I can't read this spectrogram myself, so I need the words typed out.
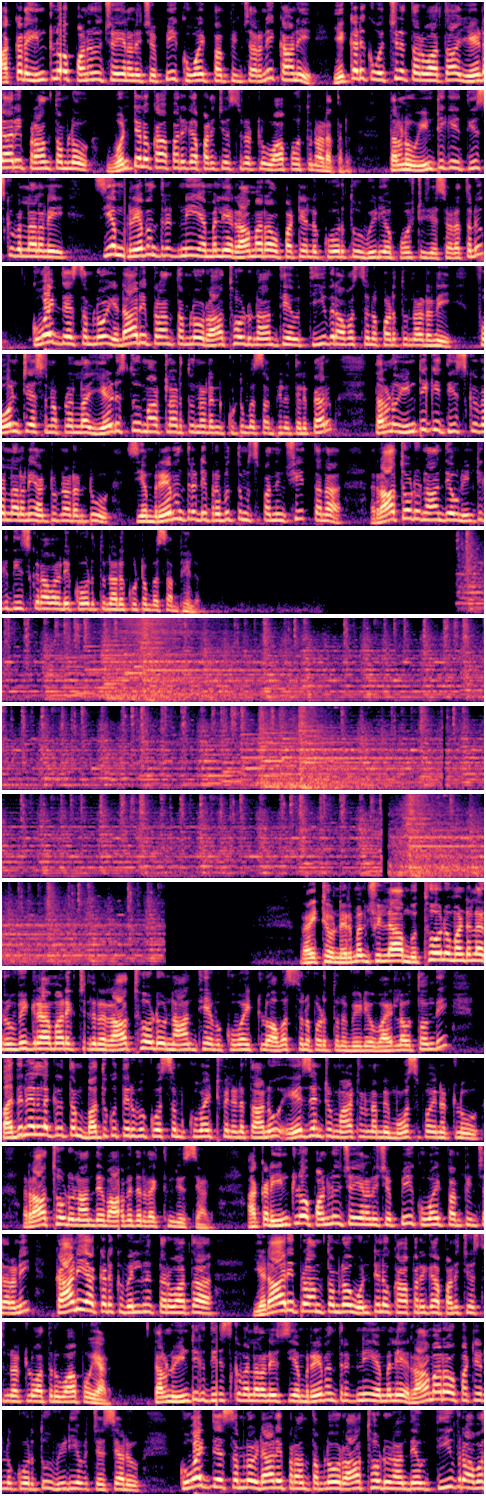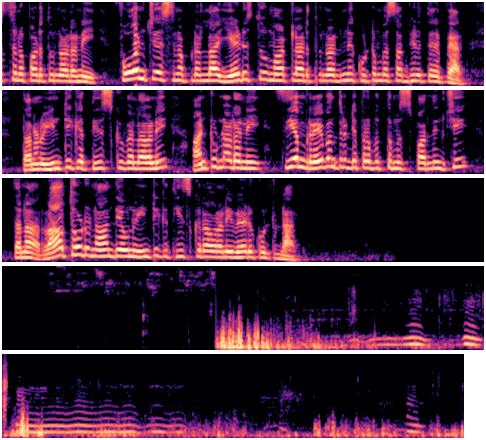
అక్కడ ఇంట్లో పనులు చేయాలని చెప్పి కువైట్ పంపించారని కానీ ఇక్కడికి వచ్చిన తర్వాత ఏడారి ప్రాంతంలో ఒంటెల కాపరిగా పనిచేస్తున్నట్లు వాపోతున్నాడు అతడు తనను ఇంటికి తీసుకువెళ్ళాలని సీఎం రేవంత్ రెడ్డిని ఎమ్మెల్యే రామారావు పటేల్ కోరుతూ వీడియో పోస్టు చేశాడు. అతడు కువైట్ దేశంలో ఎడారి ప్రాంతంలో రాథోడు నాందేవ్ తీవ్ర అవస్థలు పడుతున్నాడని ఫోన్ చేసినప్పుడల్లా ఏడుస్తూ మాట్లాడుతున్నాడని కుటుంబ సభ్యులు తెలిపారు. తనను ఇంటికి తీసుకువెళ్ళాలని అంటున్నాడంటూ సీఎం రేవంత్ రెడ్డి ప్రభుత్వం స్పందించి తన రాథోడు నాందేవ్ను ఇంటికి తీసుకురావాలని కోరుతున్నారు కుటుంబ సభ్యులు. రైట్ నిర్మల్ జిల్లా ముథోలు మండల రువ్వి గ్రామానికి చెందిన రాథోడు నాందేవ్ కువైట్లో అవస్థలు పడుతున్న వీడియో వైరల్ అవుతోంది. పది నెలల క్రితం బతుకు తెరువు కోసం కువైట్ వెళ్ళిన తాను ఏజెంట్ మాటలు నమ్మి మోసపోయినట్లు రాథోడు నాందేవ్ ఆవేదన వ్యక్తం చేశాడు. అక్కడ ఇంట్లో పనులు చేయాలని చెప్పి కువైట్ పంపించారని కానీ అక్కడికి వెళ్ళిన తర్వాత ఎడారి ప్రాంతంలో ఒంటెలు కాపరిగా పనిచేస్తున్నట్లు అతను వాపోయాడు. తనను ఇంటికి తీసుకువెళ్ళాలని సీఎం రేవంత్ రెడ్డిని ఎమ్మెల్యే రామారావు పటేల్ కోరుతూ వీడియో చేశాడు. కువైట్ దేశంలో ఇడారి ప్రాంతంలో రాథోడు నాందేవ్ తీవ్ర అవస్థలు పడుతున్నాడని ఫోన్ చేసినప్పుడల్లా ఏడుస్తూ మాట్లాడుతున్నాడని కుటుంబ సభ్యులు తెలిపారు. తనను ఇంటికి తీసుకువెళ్ళాలని అంటున్నాడని సీఎం రేవంత్ రెడ్డి ప్రభుత్వం స్పందించి తన రాథోడు నాందేవ్ను ఇంటికి తీసుకురావాలని వేడుకుంటున్నారు.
